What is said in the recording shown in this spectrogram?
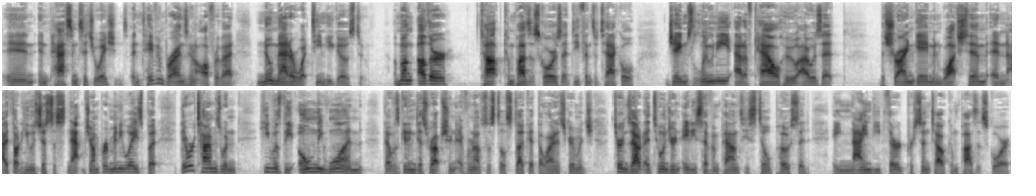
in in passing situations. And Taven Bryan's going to offer that no matter what team he goes to. Among other top composite scorers at defensive tackle, James Looney out of Cal, who I was at the Shrine game and watched him, and I thought he was just a snap jumper in many ways, but there were times when he was the only one that was getting disruption. Everyone else was still stuck at the line of scrimmage. Turns out at 287 pounds, he still posted a 93rd percentile composite score.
